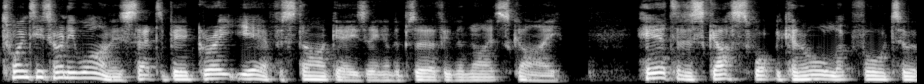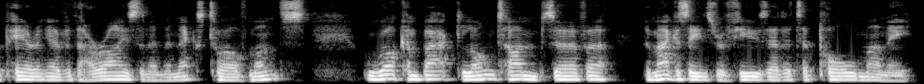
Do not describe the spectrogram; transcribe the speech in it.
2021 is set to be a great year for stargazing and observing the night sky. Here to discuss what we can all look forward to appearing over the horizon in the next 12 months, we welcome back long-time observer, the magazine's reviews editor Paul Money.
